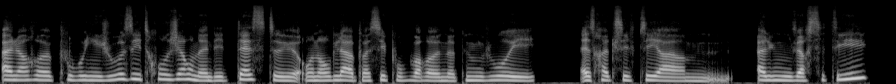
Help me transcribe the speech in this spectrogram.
Alors, euh, pour une joueuse étrangère, on a des tests euh, en anglais à passer pour voir euh, notre niveau et être accepté à, hum, à l'université.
